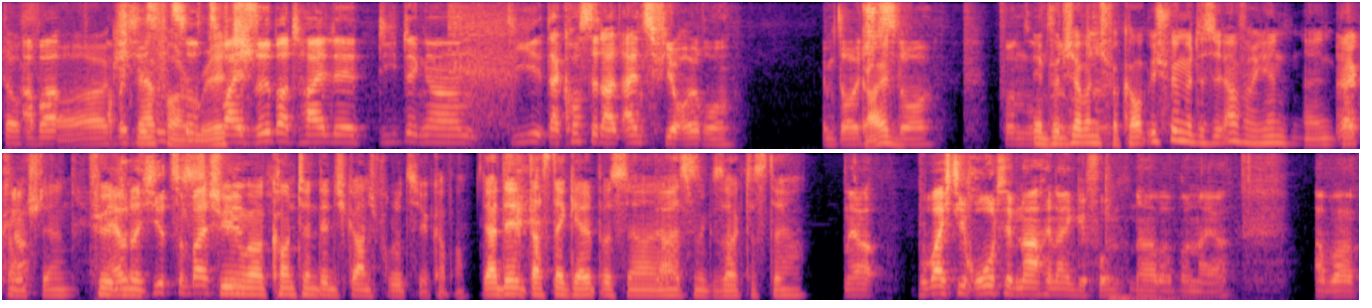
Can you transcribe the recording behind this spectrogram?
the Aber, aber Ich hier sind so rich. zwei Silberteile, die Dinger, die, da kostet halt 1 4 Euro im deutschen Geil. Store. So Den würde ich aber nicht verkaufen. Ich will mir das hier einfach hier hinten in den Ja, Background klar. stellen. Für Ja, oder den hier zum Beispiel- Streamer-Content, den ich gar nicht produziere, Kappa. Ja, der, dass der gelb ist, ja, Ja, hast du mir gesagt, dass der. Ja, wobei ich die rote im Nachhinein gefunden habe, aber naja. Aber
